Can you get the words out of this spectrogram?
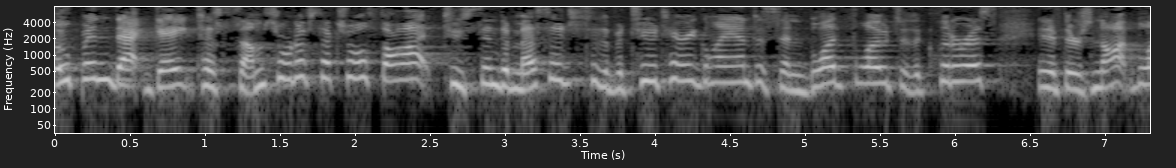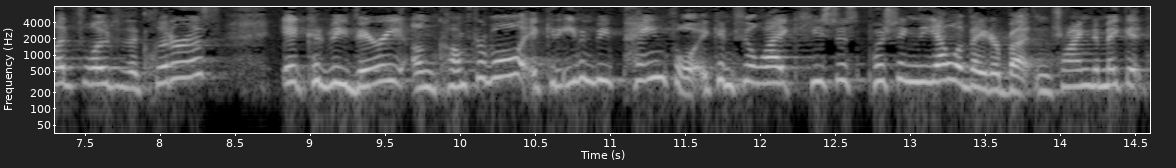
open that gate to some sort of sexual thought to send a message to the pituitary gland, to send blood flow to the clitoris. And if there's not blood flow to the clitoris, it could be very uncomfortable. It could even be painful. It can feel like he's just pushing the elevator button, trying to make it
